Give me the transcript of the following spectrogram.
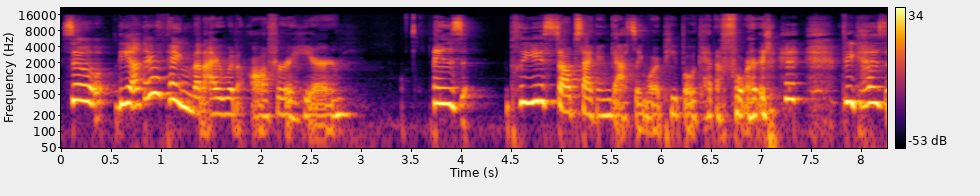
So the other thing that I would offer here is please stop second guessing what people can afford because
